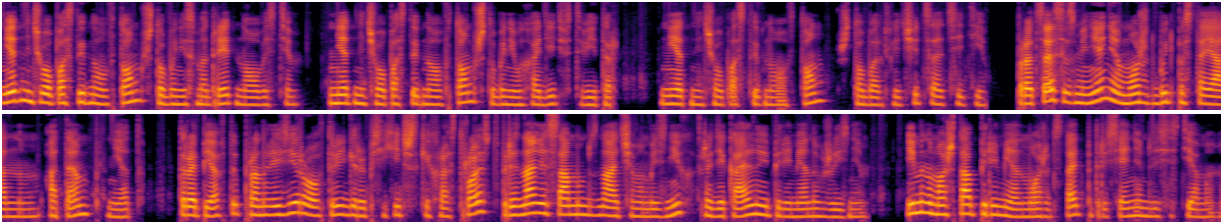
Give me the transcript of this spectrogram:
Нет ничего постыдного в том, чтобы не смотреть новости. Нет ничего постыдного в том, чтобы не выходить в Твиттер. Нет ничего постыдного в том, чтобы отключиться от сети. Процесс изменения может быть постоянным, а темп нет. Терапевты, проанализировав триггеры психических расстройств, признали самым значимым из них радикальные перемены в жизни. Именно масштаб перемен может стать потрясением для системы.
